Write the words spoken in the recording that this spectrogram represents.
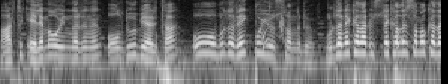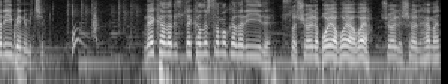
Artık eleme oyunlarının olduğu bir harita. Oo burada renk boyuyoruz sanırım. Burada ne kadar üstte kalırsam o kadar iyi benim için. Ne kadar üstte kalırsam o kadar iyiydi. Usta şöyle boya boya boya. Şöyle şöyle hemen.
